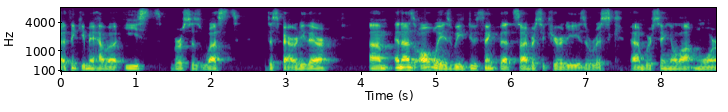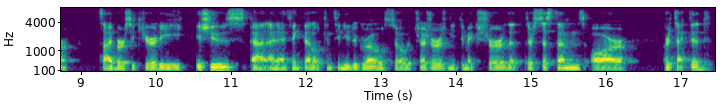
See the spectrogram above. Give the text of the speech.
I think you may have a east versus west disparity there. Um, and as always, we do think that cybersecurity is a risk. Um, we're seeing a lot more cybersecurity issues, uh, and I think that'll continue to grow. So treasurers need to make sure that their systems are protected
